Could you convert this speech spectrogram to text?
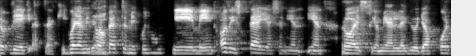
a végletekig, vagy amikor ja. betömik, hogy van kéményt, az is teljesen ilyen, ilyen rajzfilm jellegű, hogy akkor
